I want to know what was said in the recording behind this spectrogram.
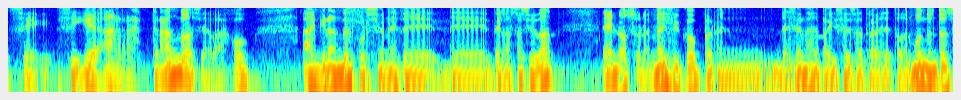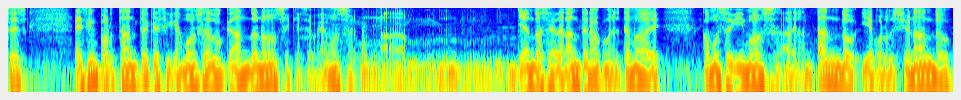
se sigue arrastrando hacia abajo a grandes porciones de, de, la sociedad. Eh, no solo en México, pero en decenas de países a través de todo el mundo. Entonces, es importante que sigamos educándonos y que sigamos um, yendo hacia adelante ¿no? con el tema de cómo seguimos adelantando y evolucionando,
